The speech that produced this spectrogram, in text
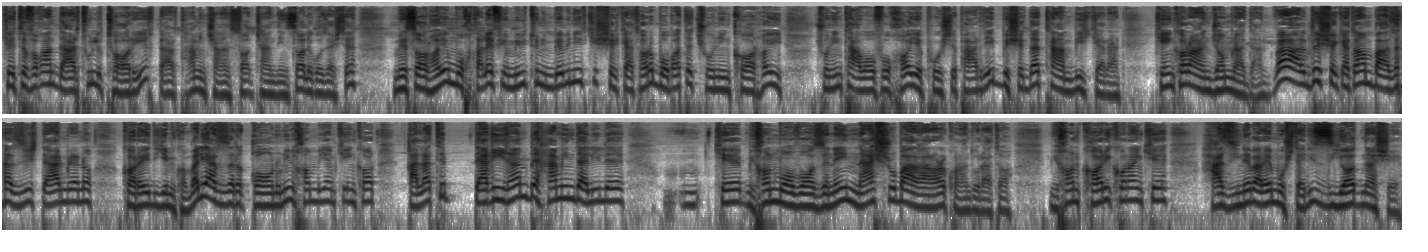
که اتفاقا در طول تاریخ در همین چند سال چندین سال گذشته مثال های مختلفی می‌تونیم ببینید که شرکت ها رو بابت چنین کارهایی چنین توافق های پشت پرده به شدت تنبیه کردن که این کار رو انجام ندن. و البته شرکت ها هم بعضا از زیرش در میرن و کارهای دیگه می‌کنن. ولی از نظر قانونی می‌خوام بگم که این کار غلط دقیقا به همین دلیل که می‌خوان موازنه نشر رو برقرار کنن دولت ها. می‌خوان کاری کنن که هزینه برای مشتری زیاد نشه.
